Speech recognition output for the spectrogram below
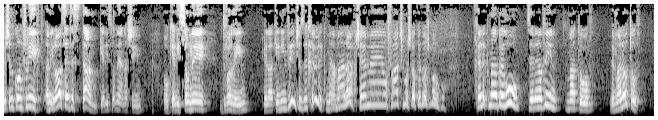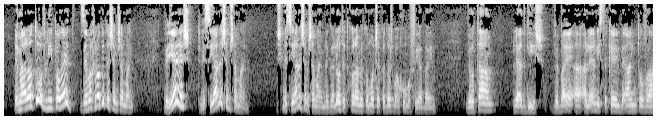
ושל קונפליקט, אני לא עושה את זה סתם כי אני שונא אנשים, או כי אני שונא דברים, אלא כי אני מבין שזה חלק מהמהלך של אה, הופעת שמו של הקדוש ברוך הוא. חלק מהבירור זה להבין מה טוב ומה לא טוב. ומה לא טוב, להיפרד. זה מחלוקת לשם שמיים. ויש כנסייה לשם שמיים. יש כנסייה לשם שמיים, לגלות את כל המקומות שהקדוש ברוך הוא מופיע בהם, ואותם להדגיש, ועליהם להסתכל בעין טובה,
